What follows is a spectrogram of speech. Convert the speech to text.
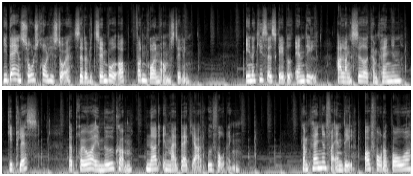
I dagens solstrålehistorie sætter vi tempoet op for den grønne omstilling. Energiselskabet Andel har lanceret kampagnen Giv plads, der prøver at imødekomme Not in my backyard udfordringen. Kampagnen fra Andel opfordrer borgere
